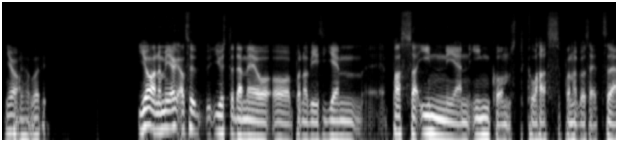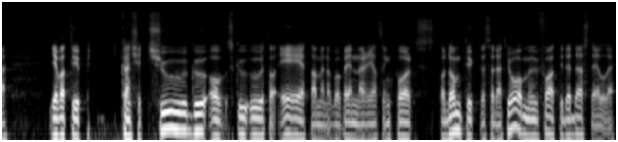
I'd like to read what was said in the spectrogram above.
Ja, det har varit. Ja nej, men jag, alltså, just det där med att, att på något vis jäm, passa in i en inkomstklass på något sätt. Så här, jag var typ kanske 20 och skulle ut och äta med några vänner i Helsingfors, och de tyckte sådär att jo, men vi får till det där stället,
